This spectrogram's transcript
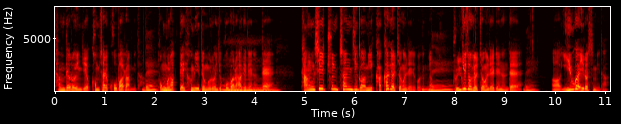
상대로 이제 검찰에 고발을 합니다. 네. 동물 학대 혐의 등으로 이제 고발을 하게 되는데 음. 당시 춘천지검이 각하 결정을 내리거든요. 네. 불기소 결정을 내리는데 네. 어, 이유가 이렇습니다.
